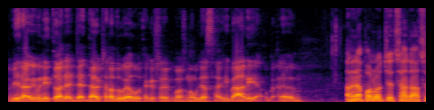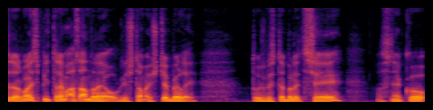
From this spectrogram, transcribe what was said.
vyhrajú imunitu a dajú ťa do duelu, takže možno ľudia sa ich báli, alebo ja neviem. Ale napadlo tě třeba dát si dohromady s Petrem a s Andreou, když tam ještě byli. To už byste byli tři. Vlastně jako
